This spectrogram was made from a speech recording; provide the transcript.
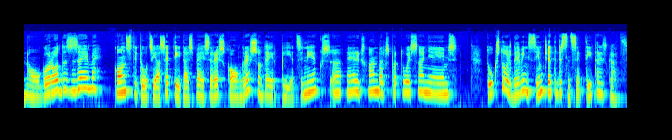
Novgorodas zeme, konstitūcijā 7. PSRS kongress, un te ir pieciniekus Ēriks Hanbergs par to ir saņēmis. 1947. gads.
